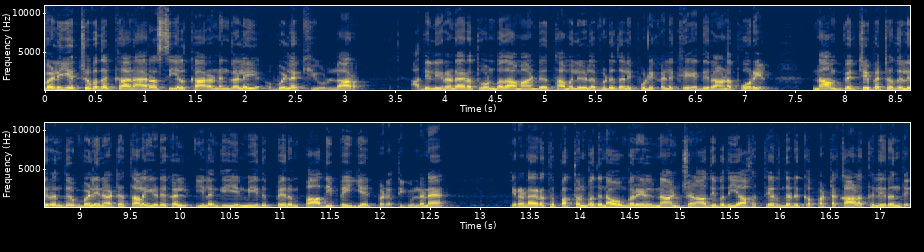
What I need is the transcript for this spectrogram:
வெளியேற்றுவதற்கான அரசியல் காரணங்களை விளக்கியுள்ளார். அதில் இரண்டாயிரத்து ஒன்பதாம் ஆண்டு தமிழீழ விடுதலை புலிகளுக்கு எதிரான போரில் நாம் வெற்றி பெற்றதிலிருந்து வெளிநாட்டு தலையீடுகள் இலங்கையின் மீது பெரும் பாதிப்பை ஏற்படுத்தியுள்ளன. இரண்டாயிரத்து பத்தொன்பது நவம்பரில் நான் ஜனாதிபதியாக தேர்ந்தெடுக்கப்பட்ட காலத்திலிருந்து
